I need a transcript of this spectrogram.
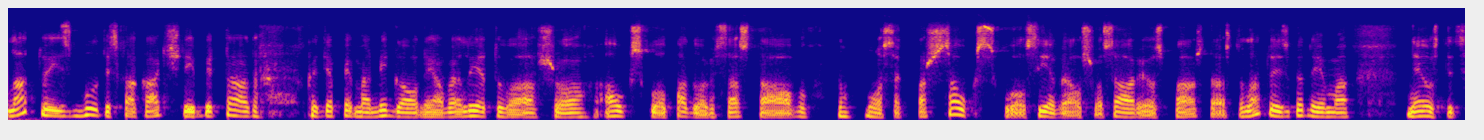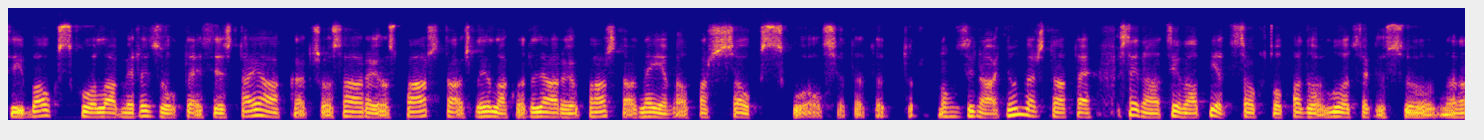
Latvijas būtiskākā atšķirība ir tāda, ka, ja piemēram Igaunijā vai Lietuvā šo augstskolu padomu sastāvu nu, nosaka pašas augstskolas, ievēl šos ārējos pārstāvjus, tad Latvijas gadījumā neusticība augstskolām ir rezultējusies tajā, ka šos ārējos pārstāvjus lielāko daļu ārējo pārstāvju neievēl pašas augstskolas. Ja tad, tad tur nu, zinātņu universitātē. Senāts ievēl piecus augsto padomu locekļus, un uh,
